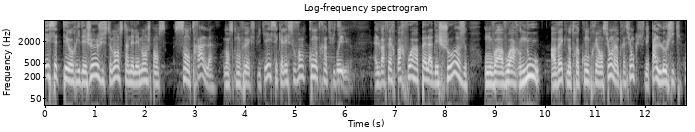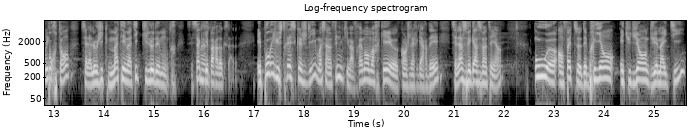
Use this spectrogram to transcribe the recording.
Et cette théorie des jeux, justement, c'est un élément, je pense, central dans ce qu'on veut expliquer, c'est qu'elle est souvent contre-intuitive. Elle va faire parfois appel à des choses, on va avoir, nous, avec notre compréhension, l'impression que ce n'est pas logique. Oui. Pourtant, c'est la logique mathématique qui le démontre. C'est ça qui Ouais. est paradoxal. Et pour illustrer ce que je dis, moi, c'est un film qui m'a vraiment marqué euh, quand je l'ai regardé. C'est Las Vegas 21, où, euh, en fait, des brillants étudiants du MIT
